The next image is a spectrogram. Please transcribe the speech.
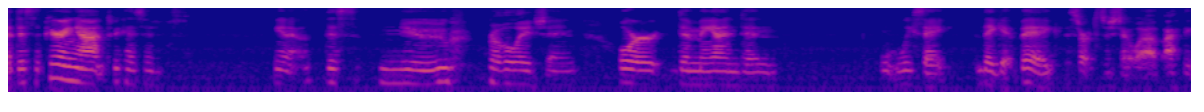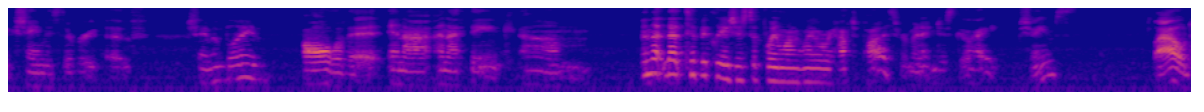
a disappearing act because of, you know, this new revelation or demand and we say they get big starts to show up. I think shame is the root of shame and blame all of it, and I and I think, um, and that that typically is just a point along the way where we have to pause for a minute and just go, hey, shame's loud,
